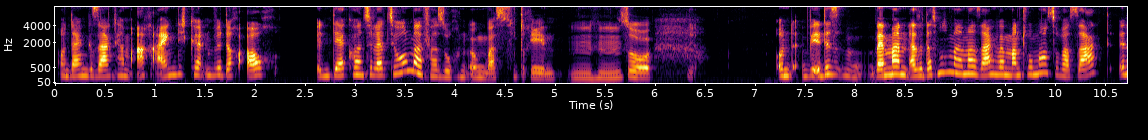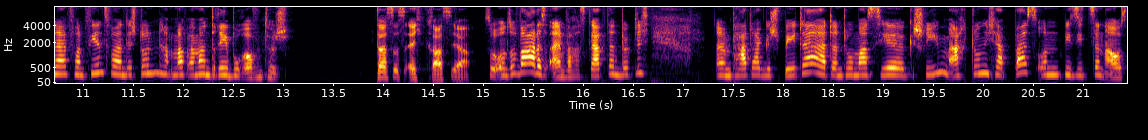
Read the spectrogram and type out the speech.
und dann gesagt haben, ach, eigentlich könnten wir doch auch in der Konstellation mal versuchen, irgendwas zu drehen. Mhm. So. Ja. Und das, wenn man, also das muss man immer sagen, wenn man Thomas sowas sagt, innerhalb von 24 Stunden hat man auf einmal ein Drehbuch auf dem Tisch. Das ist echt krass, ja. So, und so war das einfach. Es gab dann wirklich ein paar Tage später hat dann Thomas hier geschrieben, Achtung, ich hab was und wie sieht's denn aus?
